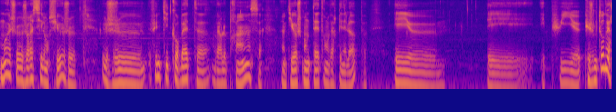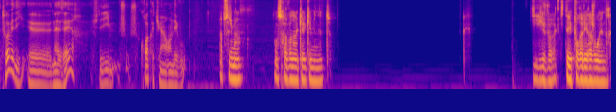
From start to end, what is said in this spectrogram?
Moi, je, reste silencieux. Je, fais une petite courbette euh, envers le prince, un petit hochement de tête envers Pénélope. Et, euh, et, et puis, euh, puis je me tourne vers toi, euh, Nazaire. Je te dis, je, crois que tu as un rendez-vous. Absolument. On se revoit dans quelques minutes. Puis je vais quitter pour aller rejoindre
